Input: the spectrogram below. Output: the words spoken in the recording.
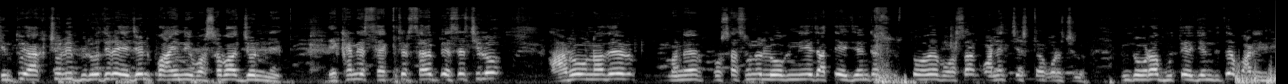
কিন্তু অ্যাকচুয়ালি বিরোধীরা এজেন্ট পায়নি বসাবার জন্যে। এখানে সেক্টর সাহেব এসেছিল আরও ওনাদের মানে প্রশাসনের লোক নিয়ে যাতে এজেন্টটা সুস্থভাবে বসাক অনেক চেষ্টা করেছিল। কিন্তু ওরা বুথে এজেন্ট দিতে পারেনি।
